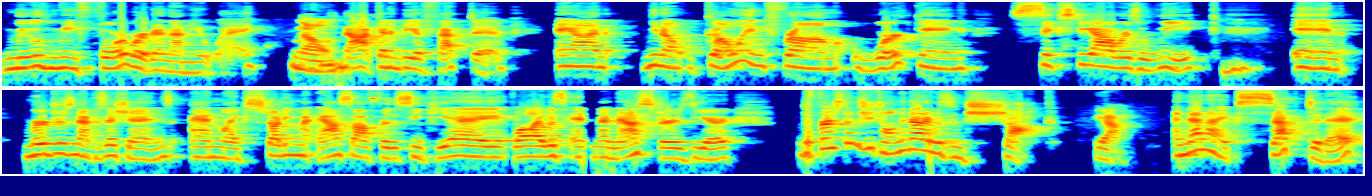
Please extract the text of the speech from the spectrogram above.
move me forward in any way. No. not going to be effective. And, you know, going from working 60 hours a week mm-hmm. in mergers and acquisitions and like studying my ass off for the CPA while I was in my master's year, the first time she told me that, I was in shock. Yeah. And then I accepted it.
